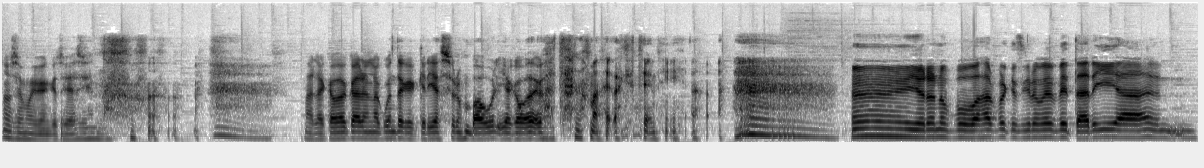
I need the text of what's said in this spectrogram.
No sé muy bien qué estoy haciendo. vale, acabo de caer en la cuenta que quería hacer un baúl y acabo de gastar la madera que tenía. Ay, ahora no puedo bajar porque si no me petarían.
